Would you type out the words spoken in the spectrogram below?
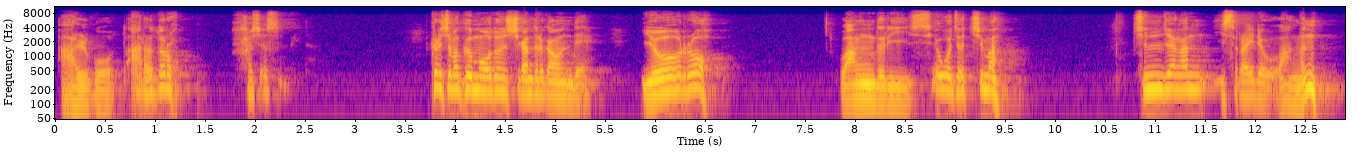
알고 따르도록 하셨습니다. 그렇지만 그 모든 시간들 가운데 여러 왕들이 세워졌지만 진정한 이스라엘의 왕은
